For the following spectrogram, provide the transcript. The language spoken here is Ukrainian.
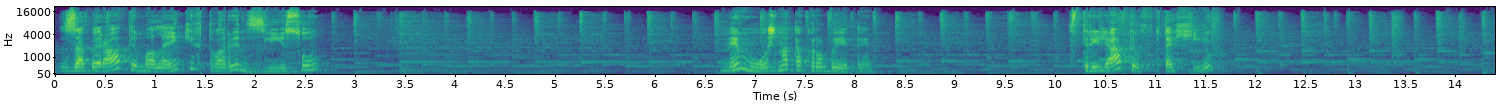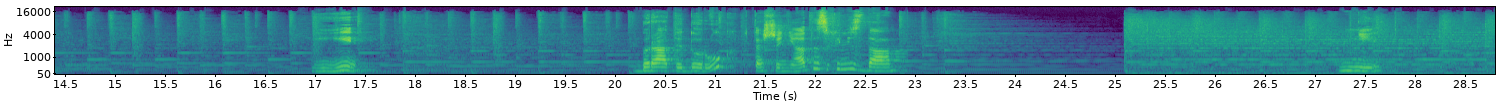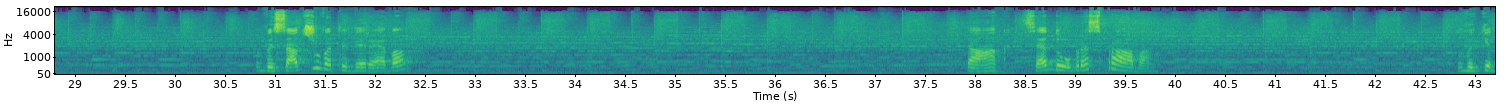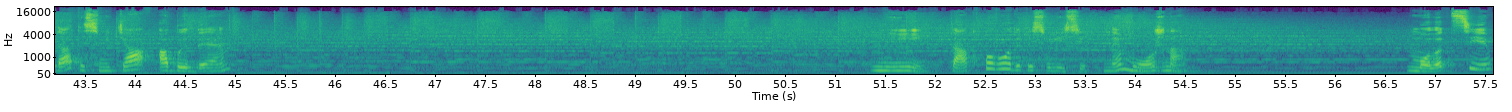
Забирати маленьких тварин з лісу. Не можна так робити. Стріляти в птахів. Ні. Брати до рук пташенят з гнізда. Ні. Висаджувати дерева. Так, це добра справа. Викидати сміття аби де. Ні, так поводитись в лісі не можна. Молодці!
